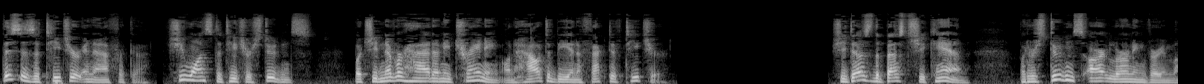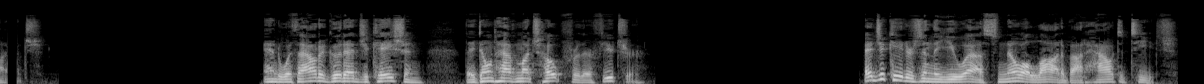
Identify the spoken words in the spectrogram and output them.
This is a teacher in Africa. She wants to teach her students, but she never had any training on how to be an effective teacher. She does the best she can, but her students aren't learning very much. And without a good education, they don't have much hope for their future. Educators in the U.S. know a lot about how to teach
